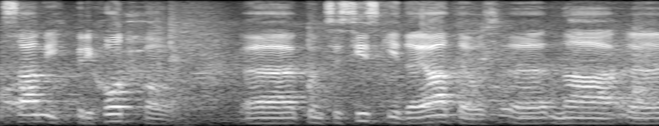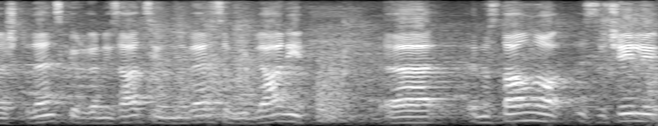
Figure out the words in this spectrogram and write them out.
samih prihodkov eh, koncesijskih dejatev eh, na eh, študentski organizaciji Univerze v Ljubljani, eh, enostavno začeli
